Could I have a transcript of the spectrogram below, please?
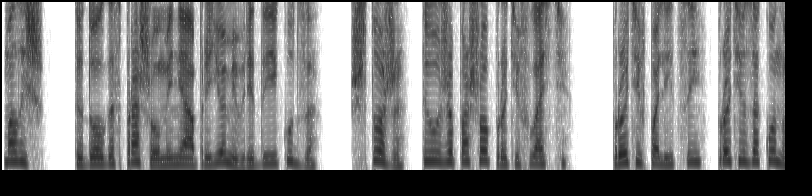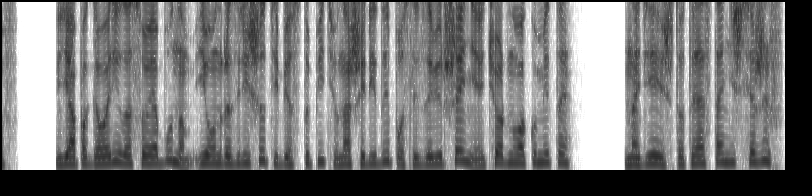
«Малыш, ты долго спрашивал меня о приеме в ряды Якудза. Что же, ты уже пошел против власти?» Против полиции, против законов. Я поговорила с Оябуном, и он разрешил тебе вступить в наши ряды после завершения черного кумите. Надеюсь, что ты останешься жив.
